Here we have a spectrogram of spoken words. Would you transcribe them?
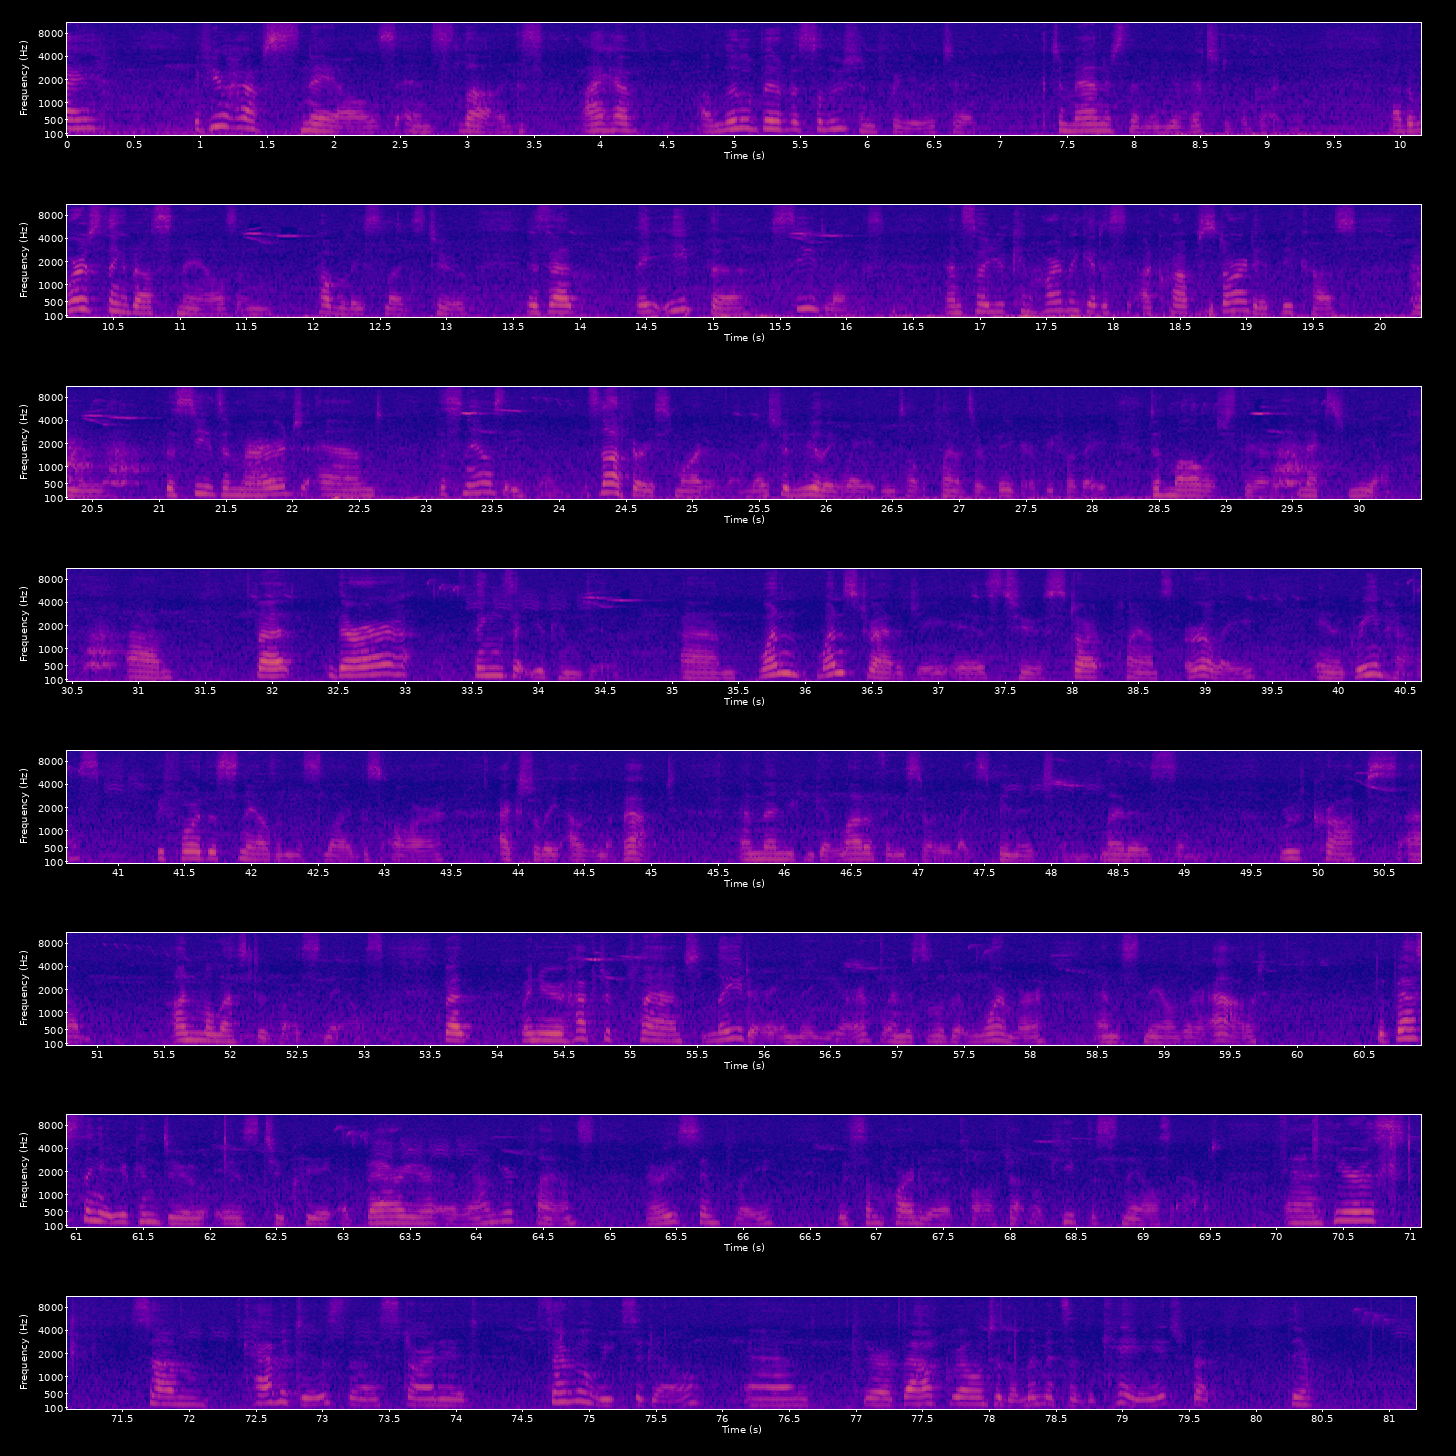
If you have snails and slugs, I have a little bit of a solution for you to, to manage them in your vegetable garden. Uh, the worst thing about snails, and probably slugs too, is that they eat the seedlings. And so you can hardly get a, a crop started because you, the seeds emerge and the snails eat them. It's not very smart of them. They should really wait until the plants are bigger before they demolish their next meal. Um, but there are things that you can do. Um, one, one strategy is to start plants early in a greenhouse before the snails and the slugs are actually out and about. And then you can get a lot of things started like spinach and lettuce and root crops um, unmolested by snails. But when you have to plant later in the year, when it's a little bit warmer and the snails are out, the best thing that you can do is to create a barrier around your plants, very simply, with some hardware cloth that will keep the snails out. And here's some cabbages that I started several weeks ago, and they're about grown to the limits of the cage, but they're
